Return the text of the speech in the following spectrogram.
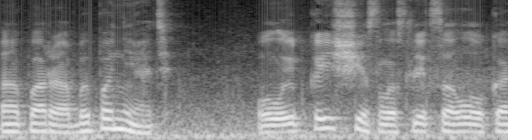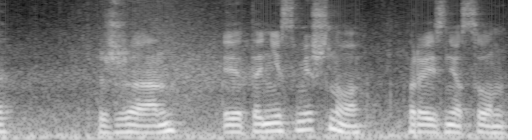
«А пора бы понять». Улыбка исчезла с лица Лока. «Жан, это не смешно», – произнес он.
